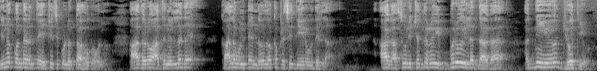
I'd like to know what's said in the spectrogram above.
ದಿನಕ್ಕೊಂದರಂತೆ ಹೆಚ್ಚಿಸಿಕೊಳ್ಳುತ್ತಾ ಹೋಗುವನು. ಆದರೂ ಆತನಿಲ್ಲದೆ ಕಾಲ ಉಂಟೆಂದು ಲೋಕಪ್ರಸಿದ್ಧಿ ಇರುವುದಿಲ್ಲ. ಆಗ ಸೂರ್ಯಚಂದ್ರರು ಇಬ್ಬರೂ ಇಲ್ಲದಾಗ ಅಗ್ನಿಯು ಜ್ಯೋತಿಯು?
